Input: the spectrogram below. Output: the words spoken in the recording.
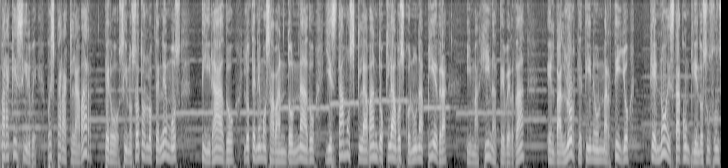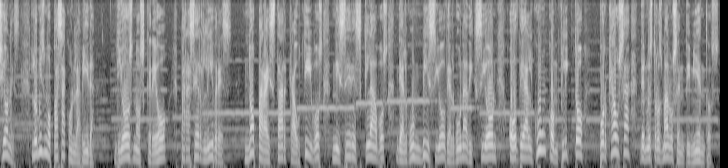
¿Para qué sirve? Pues para clavar. Pero si nosotros lo tenemos tirado, lo tenemos abandonado y estamos clavando clavos con una piedra, imagínate, ¿verdad? El valor que tiene un martillo que no está cumpliendo sus funciones. Lo mismo pasa con la vida. Dios nos creó para ser libres, no para estar cautivos ni ser esclavos de algún vicio, de alguna adicción o de algún conflicto por causa de nuestros malos sentimientos.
